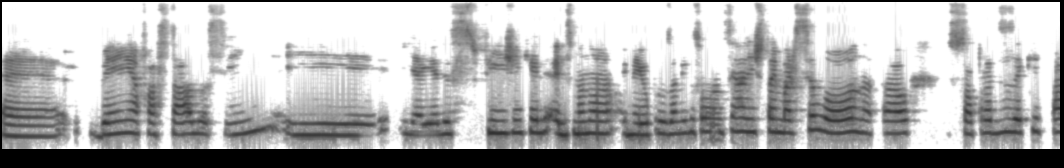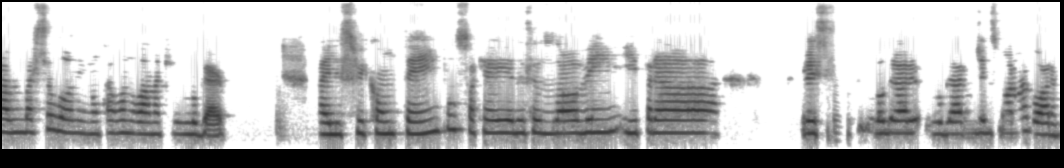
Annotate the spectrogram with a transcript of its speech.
é, bem afastado assim, e, e aí eles fingem que ele, eles mandam um e-mail para os amigos falando assim: ah, a gente está em Barcelona, tal, só para dizer que estava em Barcelona e não estava lá naquele lugar. Aí eles ficam um tempo, só que aí eles resolvem ir para esse lugar, lugar onde eles moram agora.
